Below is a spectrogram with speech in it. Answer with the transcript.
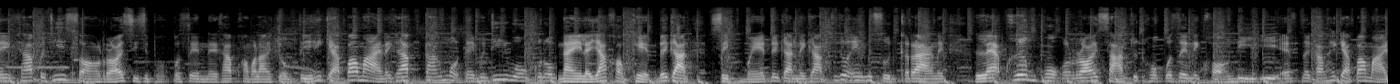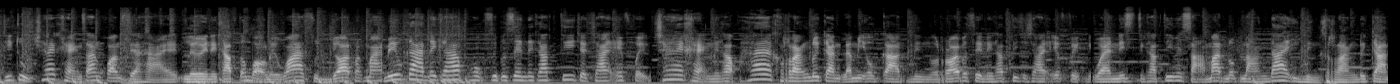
นะครับไปที่ 246%นะครับของพลังโจมตีให้แก่เป้าหมายนะครับทั้งหมดในพื้นที่วงกลมในระยะขอบเขตด้วยกัน 10 เมตร ด้วยกันนะครับที่ตัวเองเป็นศูนย์กลางนะและเพิ่ม 603.6%ในของ DEF นะครับให้แก่เป้าหมายที่ถูกแช่แข็งสร้างความเสียหายเลยนะครับต้องบอกเลยว่าสุดยอดมากๆมีโอกาสนะครับ 60%นะครับที่จะใช้เอฟเฟกต์แช่แข็งนะครับ 5 ครั้งด้วยกัน และมีโอกาส 100%นะครับที่จะใช้เอฟเฟกต์แวนิสนะครับที่ไม่สามารถลบล้างได้อีกหนึ่งครั้งด้วยกัน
